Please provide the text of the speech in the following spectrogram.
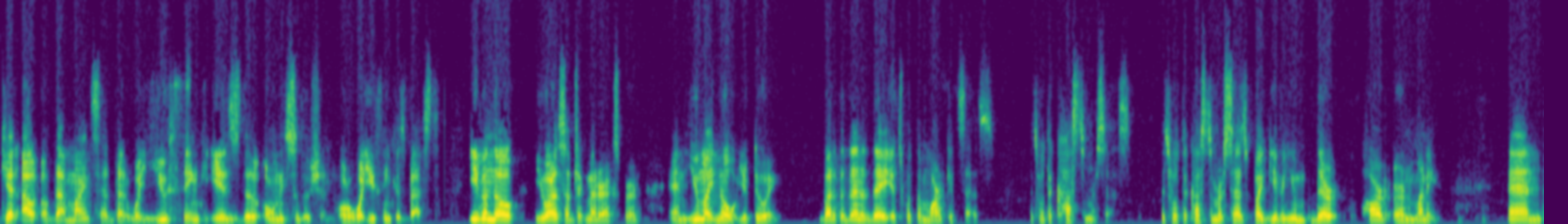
get out of that mindset that what you think is the only solution or what you think is best, even though you are the subject matter expert and you might know what you're doing but at the end of the day, it's what the market says. It's what the customer says. It's what the customer says by giving you their hard earned money. And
